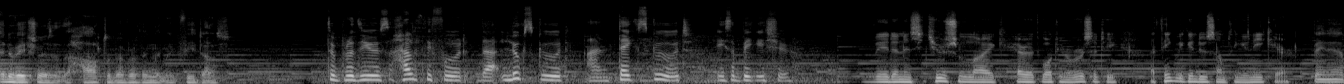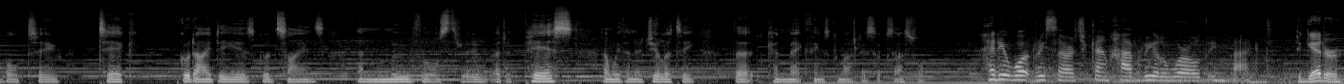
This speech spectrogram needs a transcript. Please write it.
Innovation is at the heart of everything that Macphie does. To produce healthy food that looks good and tastes good is a big issue. With an institution like Heriot-Watt University, I think we can do something unique here. Being able to take good ideas, good science, and move those through at a pace and with an agility that can make things commercially successful. Heriot-Watt research can have real-world impact. Together,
